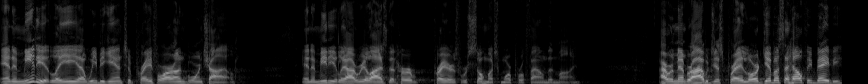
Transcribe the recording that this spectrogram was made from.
And immediately uh, we began to pray for our unborn child. And immediately I realized that her prayers were so much more profound than mine. I remember I would just pray, Lord, give us a healthy baby.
